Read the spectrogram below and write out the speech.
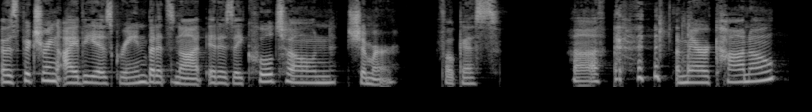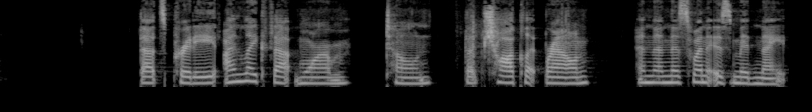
I was picturing Ivy as green, but it's not. It is a cool tone shimmer. Focus. Uh, Americano. That's pretty. I like that warm tone, the chocolate brown. And then this one is Midnight.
